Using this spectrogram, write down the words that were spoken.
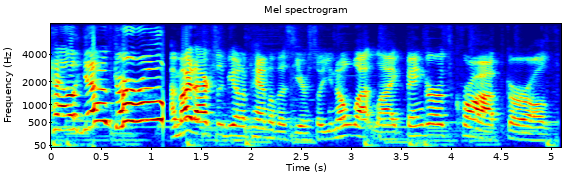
Hell yes, girl! I might actually be on a panel this year, so you know what, like, fingers crossed, girls.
